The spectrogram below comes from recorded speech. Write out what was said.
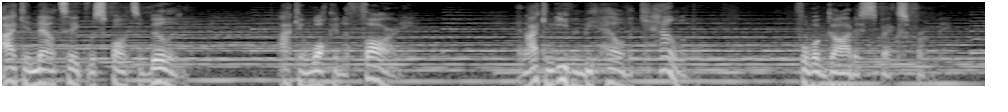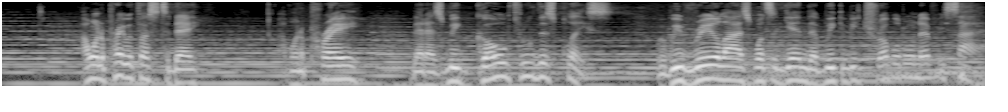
I can now take responsibility. I can walk in authority. And I can even be held accountable for what God expects from me. I want to pray with us today. I want to pray that as we go through this place, where we realize once again that we can be troubled on every side,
